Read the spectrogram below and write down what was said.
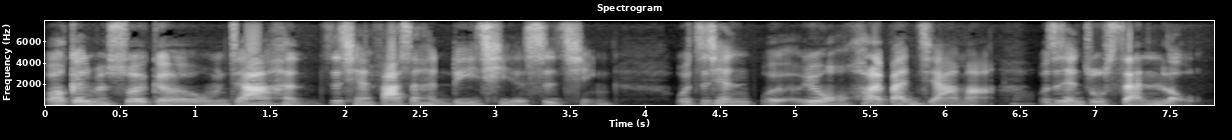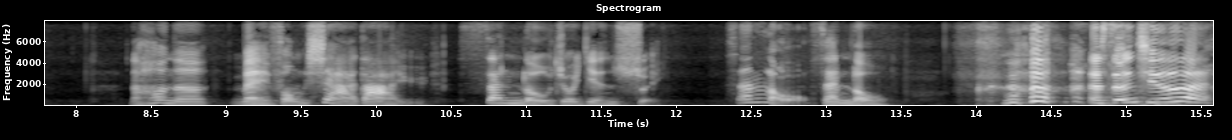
我要跟你们说一个我们家很之前发生很离奇的事情。我之前我因为我后来搬家嘛，我之前住三楼，然后呢，每逢下大雨，三楼就淹水。三楼，三楼，很神奇，对不对？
